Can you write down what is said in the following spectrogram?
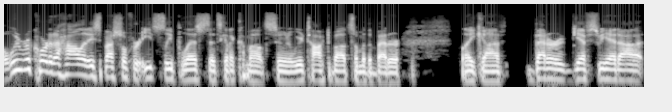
we recorded a holiday special for Eat Sleep List that's going to come out soon, and we talked about some of the better, like uh better gifts. We had uh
